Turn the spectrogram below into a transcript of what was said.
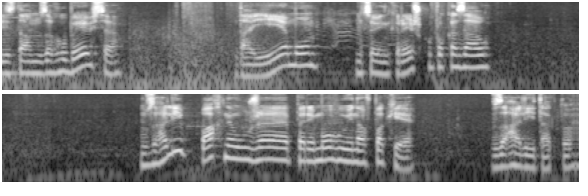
Десь там загубився. Даємо. Ну це він кришку показав. Ну, Взагалі пахне уже перемогою навпаки. Взагалі так-то.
